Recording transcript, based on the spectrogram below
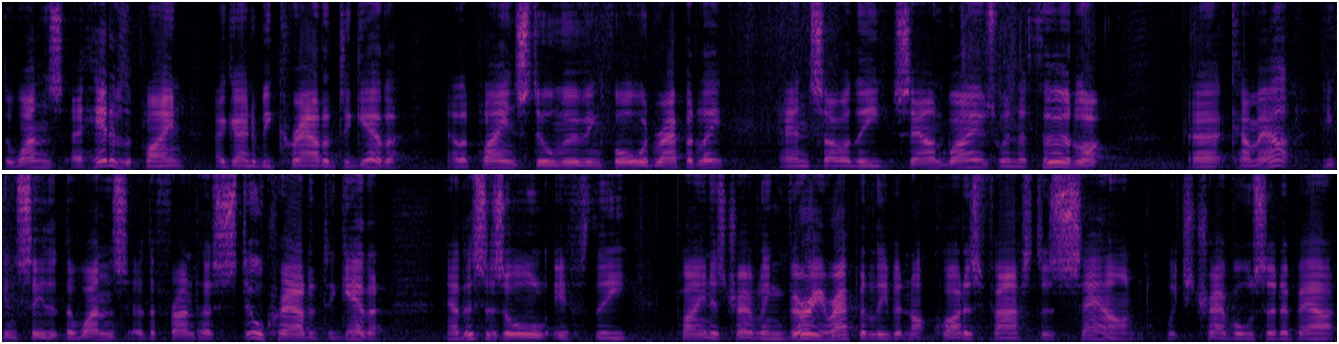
The ones ahead of the plane are going to be crowded together. Now the plane's still moving forward rapidly, and so are the sound waves. When the third lot uh, come out, you can see that the ones at the front are still crowded together. Now this is all if the plane is travelling very rapidly but not quite as fast as sound, which travels at about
